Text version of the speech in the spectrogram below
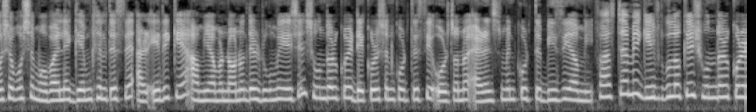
বসে বসে মোবাইলে গেম খেলতেছে। আর এদিকে আমি আমার ননদের রুমে এসে সুন্দর করে ডেকোরেশন করতেছি, ওর জন্য অ্যারেঞ্জমেন্ট করতে বিজি আমি। ফার্স্টে আমি গিফট গুলোকে সুন্দর করে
